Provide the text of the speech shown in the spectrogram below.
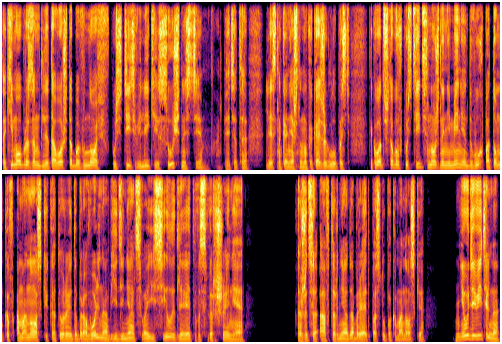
Таким образом, для того, чтобы вновь впустить великие сущности, опять это лестно, конечно, но какая же глупость. Так вот, чтобы впустить, нужно не менее двух потомков Амоноски, которые добровольно объединят свои силы для этого совершения. Кажется, автор не одобряет поступок Амоноски. Неудивительно.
